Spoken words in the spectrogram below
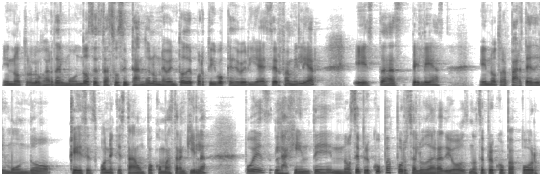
en otro lugar del mundo se está suscitando en un evento deportivo que debería de ser familiar estas peleas. En otra parte del mundo que se supone que está un poco más tranquila, pues la gente no se preocupa por saludar a Dios, no se preocupa por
